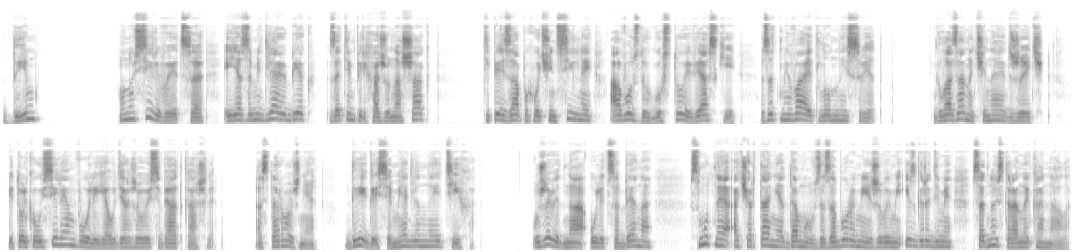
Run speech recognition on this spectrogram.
Дым. Он усиливается, и я замедляю бег, затем перехожу на шаг. Теперь запах очень сильный, а воздух густой, вязкий, затмевает лунный свет. Глаза начинает жечь и только усилием воли я удерживаю себя от кашля. «Осторожнее, двигайся медленно и тихо». Уже видна улица Бена, смутное очертание домов за заборами и живыми изгородями с одной стороны канала.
